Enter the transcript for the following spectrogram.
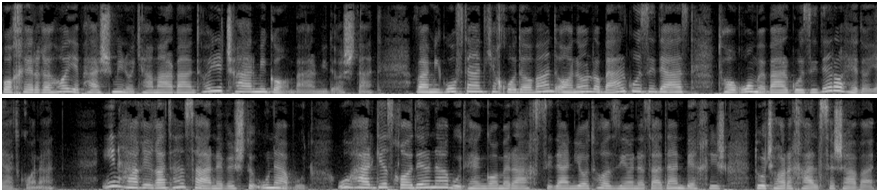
با خرقه های پشمین و کمربندهای چرمی گام برمی داشتند و می‌گفتند که خداوند آنان را برگزیده است تا قوم برگزیده را هدایت کنند. این حقیقتا سرنوشت او نبود. او هرگز قادر نبود هنگام رقصیدن یا تازیانه زدن به خیش دچار خلصه شود.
